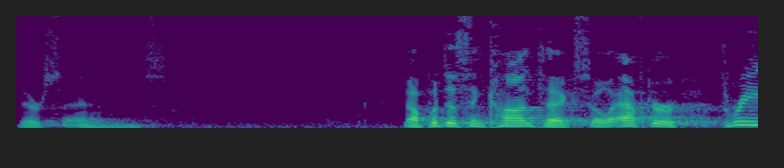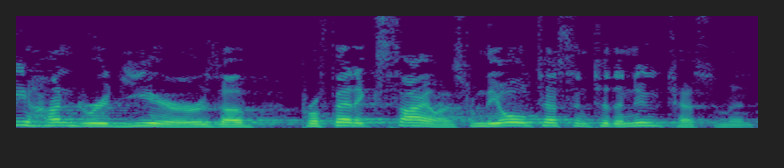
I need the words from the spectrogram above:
their sins. Now put this in context. So after 300 years of prophetic silence from the Old Testament to the New Testament,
